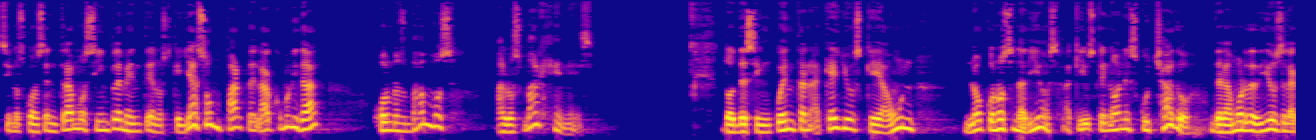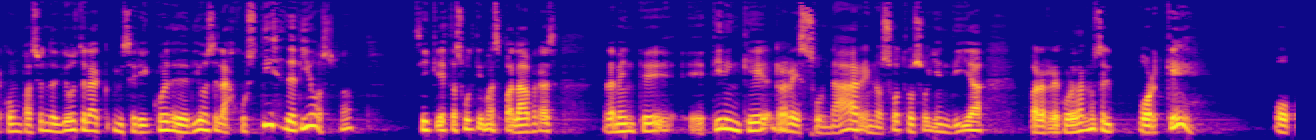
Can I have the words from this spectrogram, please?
si nos concentramos simplemente en los que ya son parte de la comunidad, o nos vamos a los márgenes, donde se encuentran aquellos que aún no conocen a Dios, aquellos que no han escuchado del amor de Dios, de la compasión de Dios, de la misericordia de Dios, de la justicia de Dios. Así que estas últimas palabras realmente eh, tienen que resonar en nosotros hoy en día para recordarnos el por qué o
